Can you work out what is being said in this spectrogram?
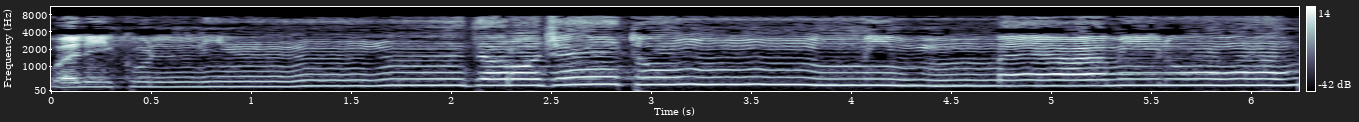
ولكل درجات مما عملوا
